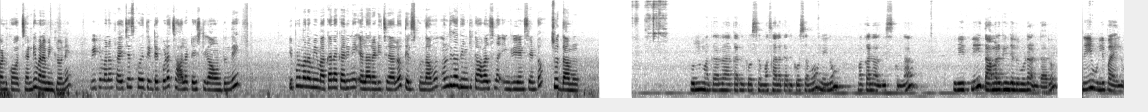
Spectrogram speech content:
వండుకోవచ్చండి మనం ఇంట్లోనే. వీటిని మనం ఫ్రై చేసుకొని తింటే కూడా చాలా టేస్టీగా ఉంటుంది. ఇప్పుడు మనం ఈ మకానా కర్రీని ఎలా రెడీ చేయాలో తెలుసుకుందాము. ముందుగా దీనికి కావాల్సిన ఇంగ్రీడియంట్స్ ఏంటో చూద్దాము. ఫుల్ మకానా కర్రీ కోసం మసాలా కర్రీ కోసము నేను మకానాలు తీసుకున్నా. వీటిని తామర గింజలు కూడా అంటారు. ఈ ఉల్లిపాయలు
